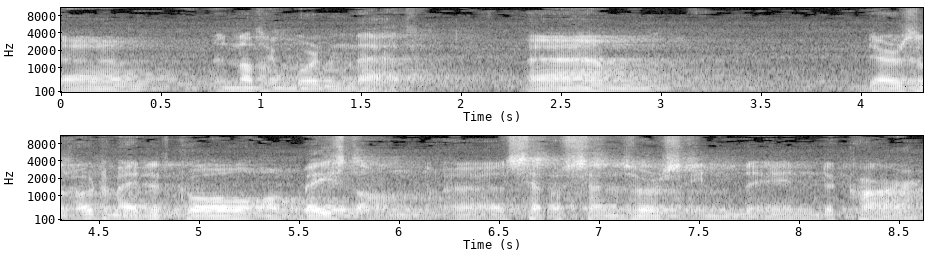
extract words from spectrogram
Um, nothing more than that. Um, there's an automated call based on a set of sensors in the, in the car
